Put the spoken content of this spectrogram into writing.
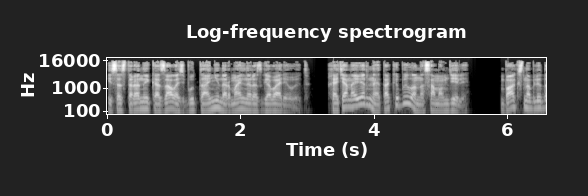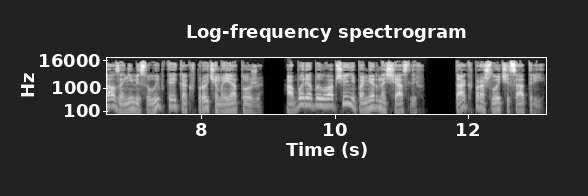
и со стороны казалось, будто они нормально разговаривают. Хотя, наверное, так и было на самом деле. Бакс наблюдал за ними с улыбкой, как, впрочем, и я тоже. А Боря был вообще непомерно счастлив. Так прошло часа три.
